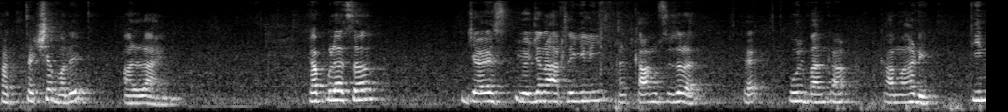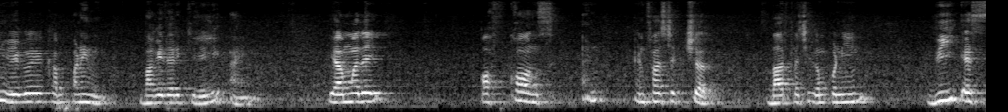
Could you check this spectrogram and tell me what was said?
प्रत्यक्षामध्ये आणला आहे. या पुलाचं ज्यावेळेस योजना आखली गेली आणि काम सुधारलं त्या पूल बांधकाम कामासाठी तीन वेगवेगळ्या कंपन्यांनी भागीदारी केलेली आहे. यामध्ये ऑफकॉन्स अँड इन्फ्रास्ट्रक्चर भारताची कंपनी व्ही एस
